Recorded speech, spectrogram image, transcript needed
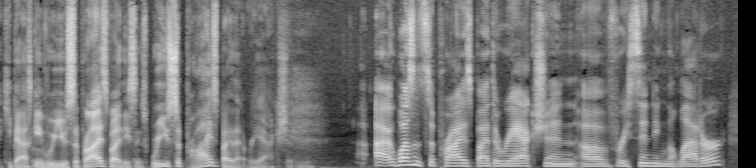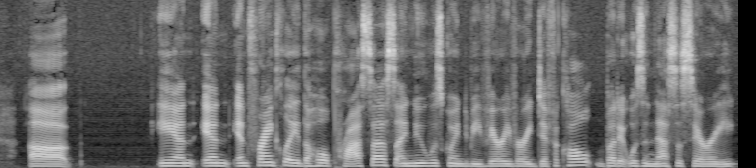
I keep asking, were you surprised by these things? Were you surprised by that reaction? I wasn't surprised by the reaction of rescinding the letter. Uh, and and and frankly, the whole process I knew was going to be very very difficult, but it was a necessary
